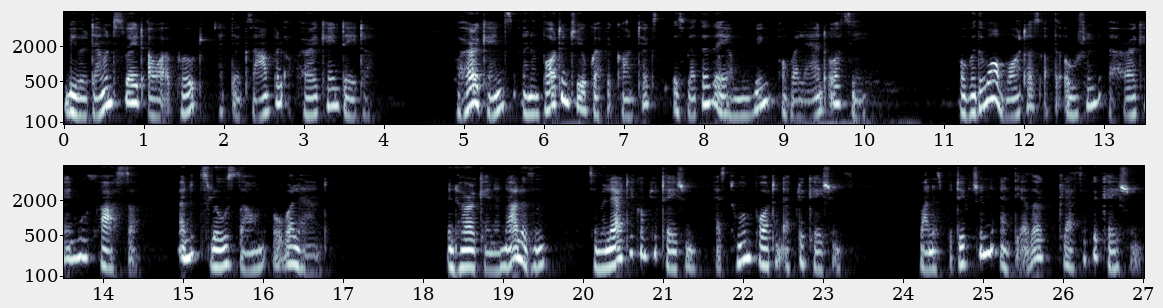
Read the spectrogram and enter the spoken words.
We will demonstrate our approach at the example of hurricane data. For hurricanes, an important geographic context is whether they are moving over land or sea. Over the warm waters of the ocean, a hurricane moves faster and it slows down over land. In hurricane analysis, similarity computation has two important applications. One is prediction and the other classification.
